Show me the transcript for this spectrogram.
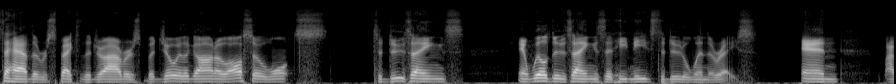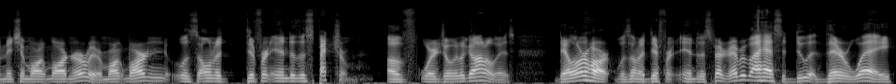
to have the respect of the drivers, but Joey Logano also wants to do things and will do things that he needs to do to win the race. And I mentioned Mark Martin earlier. Mark Martin was on a different end of the spectrum of where Joey Logano is. Dale Earnhardt was on a different end of the spectrum. Everybody has to do it their way.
